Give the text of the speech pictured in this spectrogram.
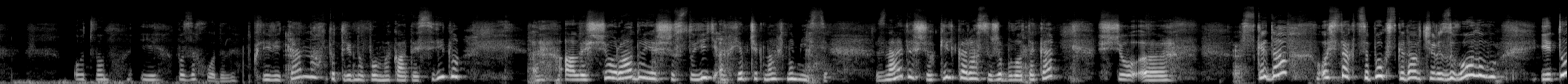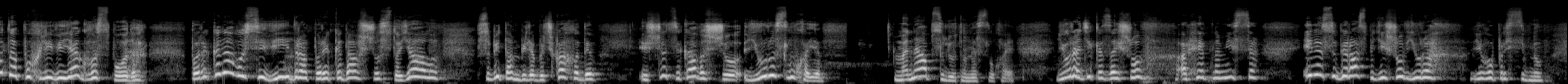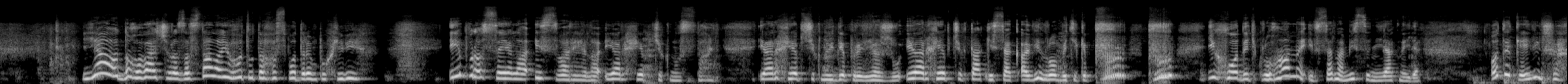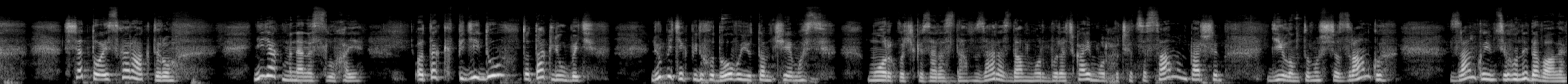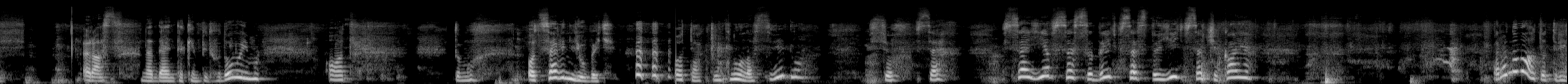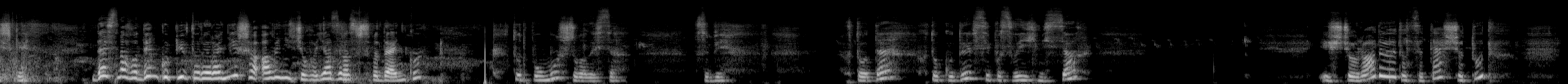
От вам і позаходили. В хліві темно, потрібно помикати світло. Е, Але що радує, що стоїть архівчик наш на місці. Знаєте, що кілька разів вже було таке, що е, скидав, ось так цепок скидав через голову, і тут по хліві як господар. Перекидав усі відра, перекидав, що стояло, собі там біля бичка ходив. І що цікаво, що Юру слухає. Мене абсолютно не слухає. Юра тільки зайшов архип на місце, і він собі раз підійшов, Юра його пристібнув. Я одного вечора застала його тут господарем по хліві і просила, і сварила, і архипчик, ну стань, і архипчик, ну йди прив'яжу, і архипчик так і сяк, а він робить тільки пр, пр, і ходить кругами, і все на місце ніяк не йде. Отакий він ще, ще той з характером. Ніяк мене не слухає. Отак підійду, то так любить. Любить, як підгодовую там чимось. Морквочки зараз дам. Зараз дам мор- бурачка і морквочки. Це самим першим ділом, тому що зранку, зранку їм цього не давали. Раз на день таким підгодовуємо. От. Тому оце він любить. Отак, вімкнула світло. Все, все, все є, все сидить, все стоїть, все чекає. Рановато трішки. Десь на годинку півтори раніше, але нічого, я зараз швиденько. Тут поумощувалися собі хто де, хто куди, всі по своїх місцях. І що радує, то це те, що тут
